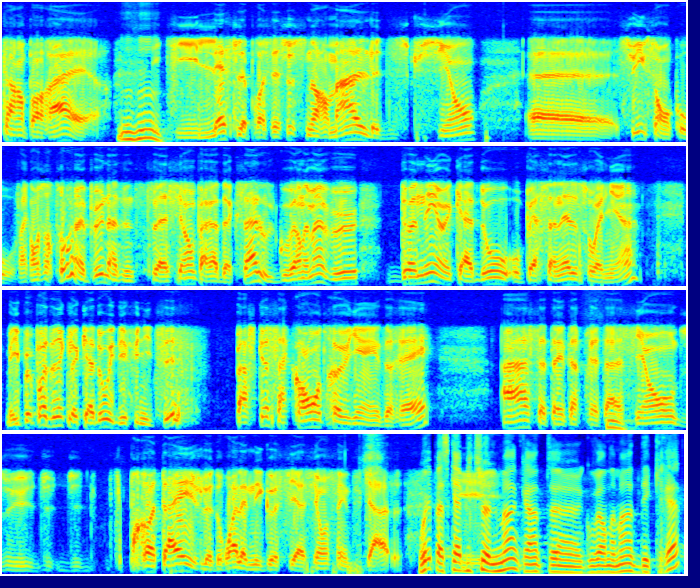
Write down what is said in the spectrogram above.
temporaire mhm. et qu'il laisse le processus normal de discussion euh, suivre son cours. Fait qu'on se retrouve un peu dans une situation paradoxale où le gouvernement veut donner un cadeau au personnel soignant, mais il ne peut pas dire que le cadeau est définitif parce que ça contreviendrait à cette interprétation du, qui protège le droit à la négociation syndicale. Oui, parce qu'habituellement, quand un gouvernement décrète,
